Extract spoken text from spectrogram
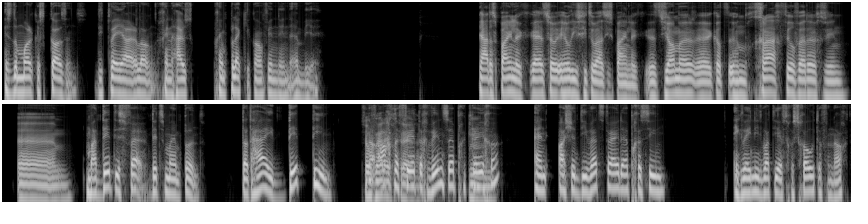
is de Marcus Cousins. Die twee jaar lang geen huis, geen plekje kan vinden in de NBA. Ja, dat is pijnlijk. Zo, heel die situatie is pijnlijk. Het is jammer. Eh, ik had hun graag veel verder gezien. Ehm, Maar dit is ver, dit is mijn punt. Dat hij dit team zo naar ver heeft 48 gekregen. winst hebt gekregen. Mhm. En als je die wedstrijden hebt gezien. Ik weet niet wat hij heeft geschoten vannacht.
